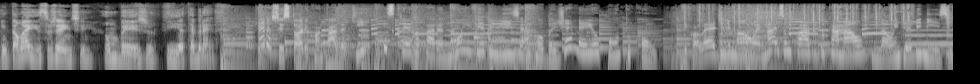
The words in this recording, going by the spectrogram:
Então é isso, gente. Um beijo e até breve. Quer a sua história contada aqui? Escreva para nãoenviabilize@gmail.com. Picolé de limão é mais um quadro do canal Não Enviabilize.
